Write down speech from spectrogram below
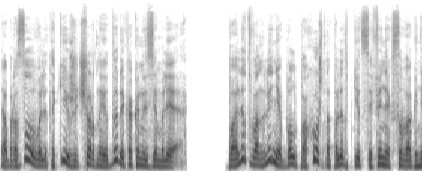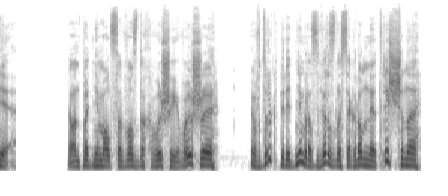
образовывали такие же черные дыры, как и на Земле. Полет Ван Линя был похож на полет птицы Феникса в огне. Он поднимался в воздух выше и выше. Вдруг перед ним разверзлась огромная трещина,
